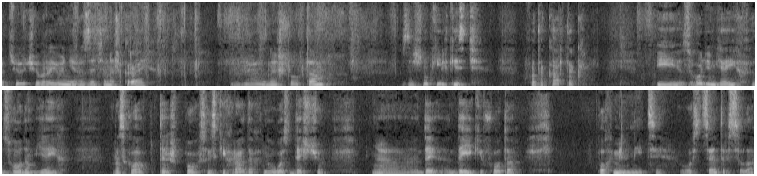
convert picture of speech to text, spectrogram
Працюючи в районі газеті Наш край, я знайшов там значну кількість фотокарток. І згодом я їх, згодом я їх розклав теж по сільських радах. Ну, ось дещо, е, де, деякі фото по Хмільниці. Ось центр села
